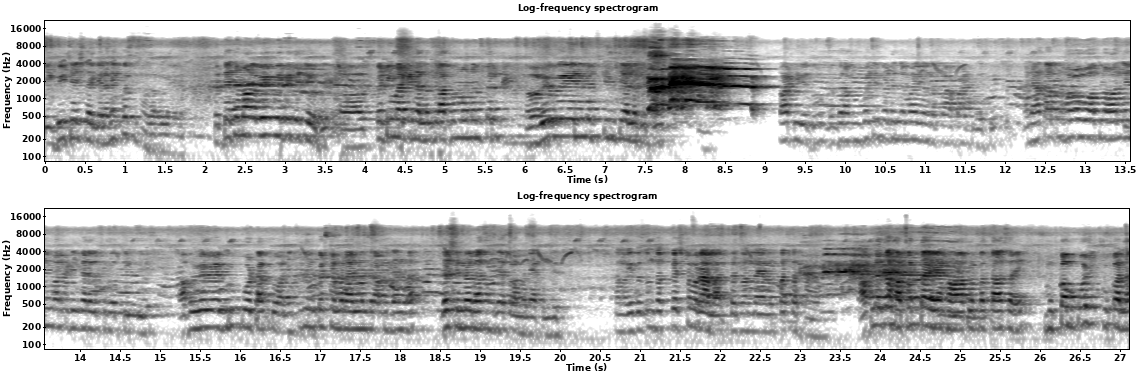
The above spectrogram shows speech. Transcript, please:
एक बेचाळीसला गेला आणि एक पस्तीस हजारला गेला. तर त्याच्यामुळे वेगवेगळे त्याचे होते. कटिंग मार्केट झाल्यानंतर आपण मग नंतर वेगवेगळे स्कीमचे आल्या पार्टी देतो. नंतर आपण बचत गटांच्या महिलांना पा- पार्टी देतो. आणि आता आपण हळूहळू आपलं ऑनलाईन मार्केटिंग करायला सुरुवात केली आहे. आपण वेगवेगळे ग्रुपवर टाकतो आणि तिथून कस्टमर आल्यानंतर आपण त्यांना जसे नग असेल त्याप्रमाणे आपण देतो. समजा इथं तुमचा कस्टमर आला तर त्यांना याला पत्ता सांगा. आपला जो हा पत्ता आहे हा आपला पत्ता असा आहे. मुक्काम पोस्ट तुकाना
